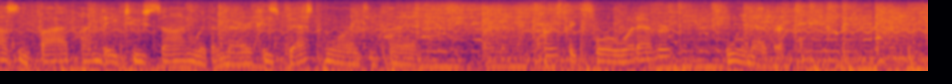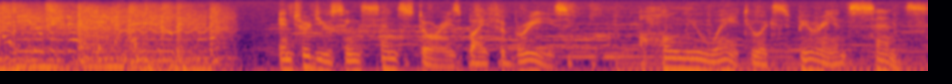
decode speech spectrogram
2005 Hyundai Tucson with America's best warranty plan. Perfect for whatever, whenever. Introducing Scent Stories by Febreze. A whole new way to experience sense.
